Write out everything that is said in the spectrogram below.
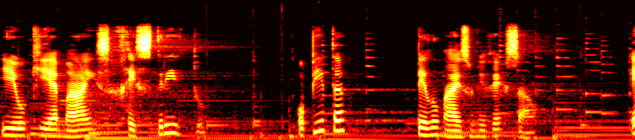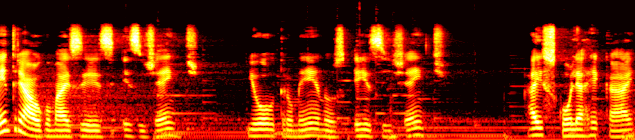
e o que é mais restrito, opta pelo mais universal. Entre algo mais exigente e outro menos exigente, a escolha recai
